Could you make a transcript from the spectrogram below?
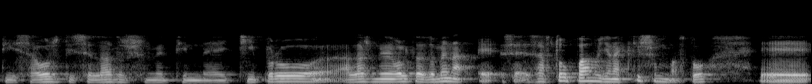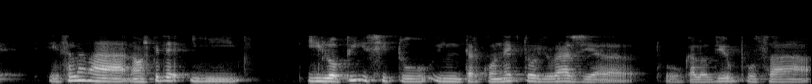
της ΑΟΣ της Ελλάδος με την ε, Κύπρο, αλλάζουν όλα τα δεδομένα. Ε, σε, αυτό πάμε για να κλείσουμε με αυτό. Ε, ήθελα να, να μας πείτε η, η υλοποίηση του Interconnector Eurasia, του καλωδίου που θα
